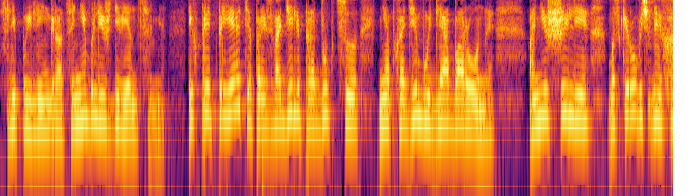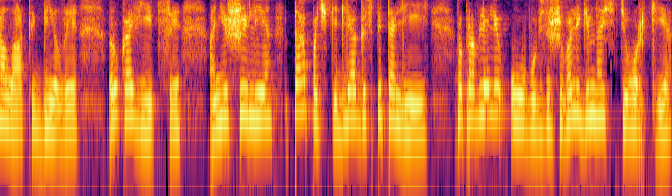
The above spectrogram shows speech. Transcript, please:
слепые ленинградцы, не были иждивенцами. Их предприятия производили продукцию, необходимую для обороны. Они шили маскировочные халаты белые, рукавицы, они шили тапочки для госпиталей, поправляли обувь, зашивали гимнастерки,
